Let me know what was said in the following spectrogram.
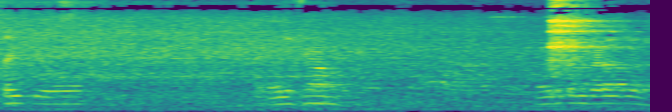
Thank you. Welcome. Welcome, brother.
